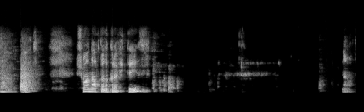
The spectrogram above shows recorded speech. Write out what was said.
Evet. Şu an haftalık grafikteyiz. Evet.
